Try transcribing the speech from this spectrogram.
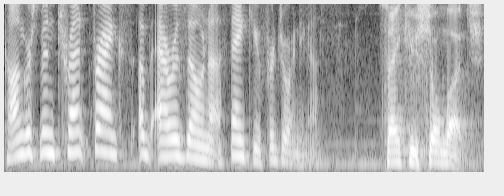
Congressman Trent Franks of Arizona, thank you for joining us. Thank you so much.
